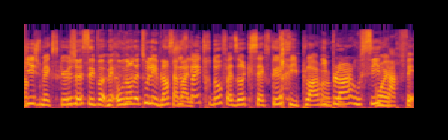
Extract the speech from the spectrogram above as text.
qui je m'excuse. Je sais pas, mais au nom de tous les Blancs, ça va aller. Justin Trudeau fait dire qu'il s'excuse puis il pleure un Il peu. pleure aussi, Ouais. parfait.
